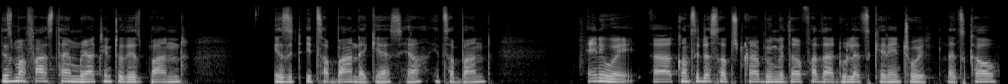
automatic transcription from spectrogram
This is my first time reacting to this band. Is it? It's a band, I guess. Yeah, it's a band. Anyway, uh, consider subscribing. Without further ado, let's get into it. Let's go.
